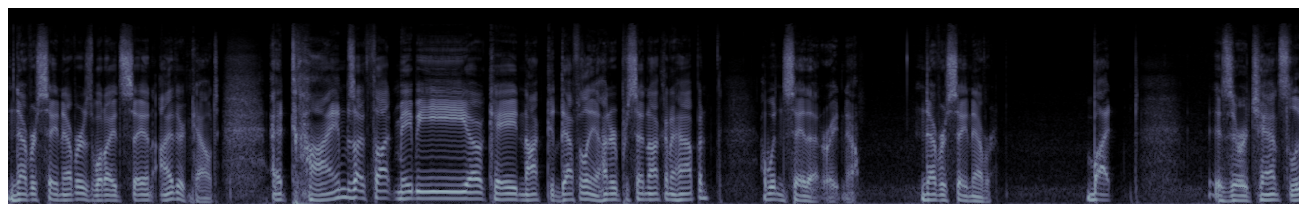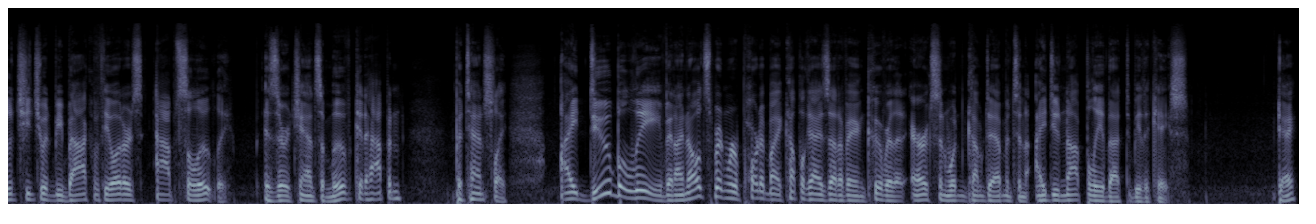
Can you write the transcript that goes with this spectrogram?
Never say never is what I'd say on either count. At times, I've thought maybe okay, not definitely 100 percent not going to happen. I wouldn't say that right now. Never say never. But is there a chance Lucic would be back with the Oilers? Absolutely. Is there a chance a move could happen? Potentially. I do believe, and I know it's been reported by a couple guys out of Vancouver that Eriksson wouldn't come to Edmonton. I do not believe that to be the case. Okay?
